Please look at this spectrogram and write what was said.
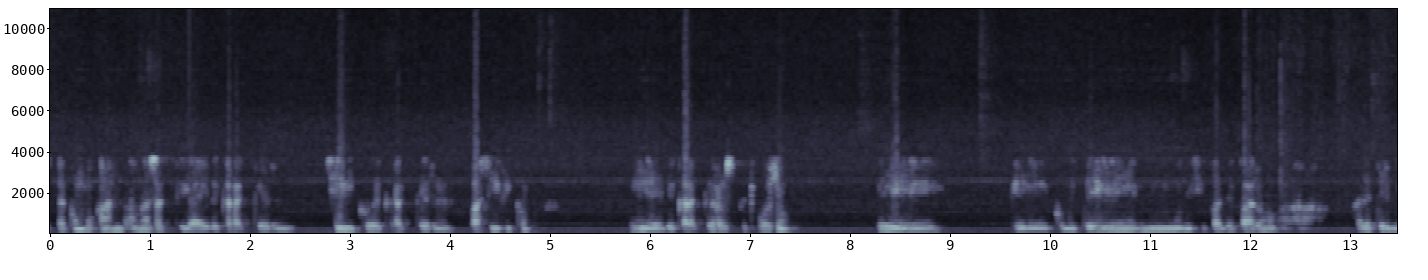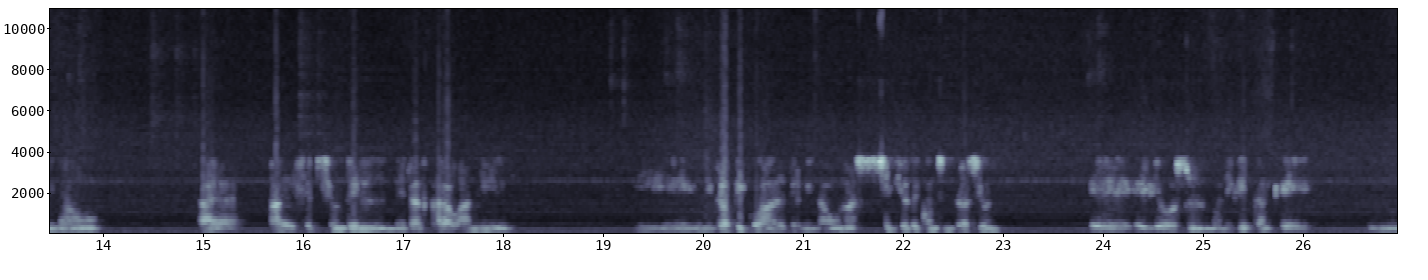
está convocando a unas actividades de carácter cívico, de carácter pacífico, eh, de carácter respetuoso. Eh, el Comité Municipal de Paro ha, determinado, a, excepción del, del Alcaraván y y ha determinado unos sitios de concentración. ellos manifiestan que mm,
